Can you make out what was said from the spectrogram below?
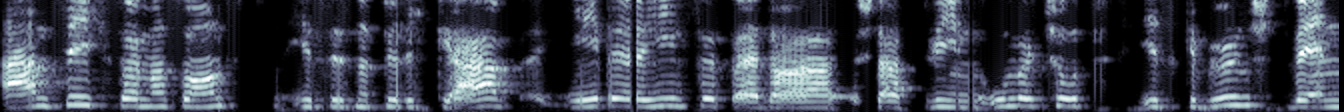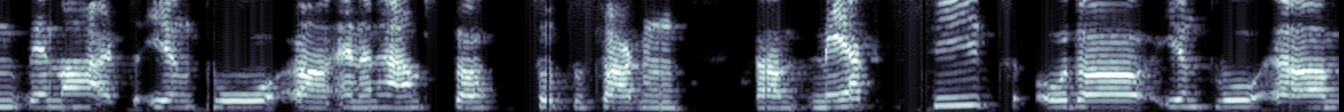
An sich soll man sonst, ist es natürlich klar, jede Hilfe bei der Stadt Wien Umweltschutz ist gewünscht, wenn, wenn man halt irgendwo äh, einen Hamster sozusagen ähm, merkt, sieht oder irgendwo ähm,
